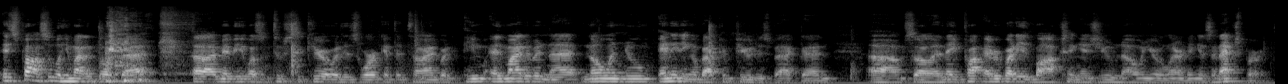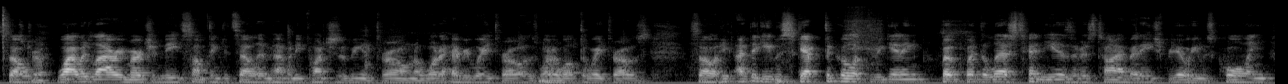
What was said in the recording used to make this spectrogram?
It's possible he might have thought that. uh, maybe he wasn't too secure with his work at the time, but he it might have been that. No one knew anything about computers back then. Um, so, and they everybody in boxing, as you know, and you're learning, is an expert. So, why would Larry Merchant need something to tell him how many punches are being thrown, or what a heavyweight throws, what a welterweight throws? So he, I think he was skeptical at the beginning, but but the last ten years of his time at HBO, he was calling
